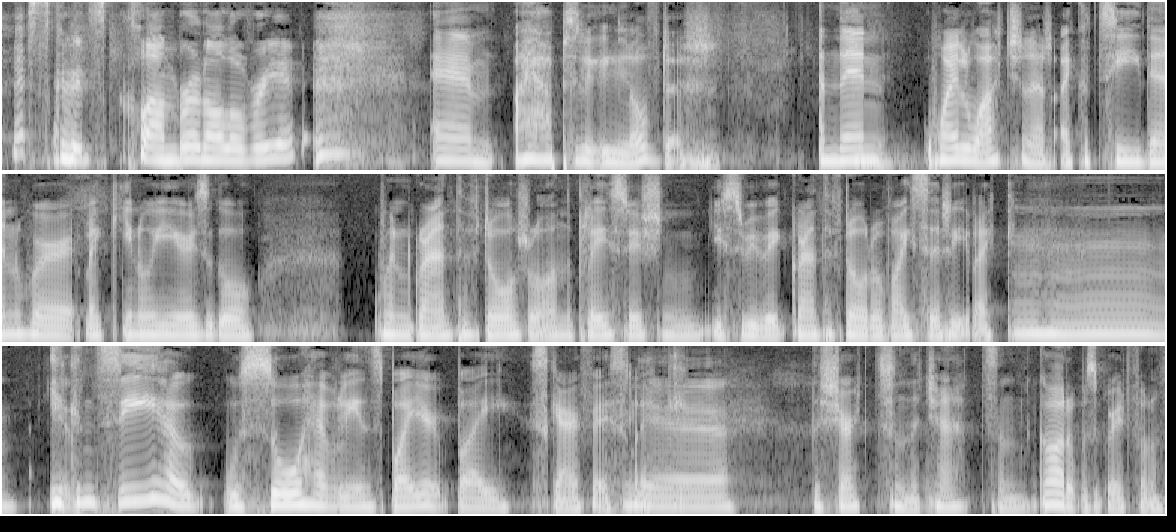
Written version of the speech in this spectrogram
Scouts clambering all over you. Um, I absolutely loved it. And then while watching it, I could see then where, like, you know, years ago when Grand Theft Auto on the PlayStation used to be big, Grand Theft Auto Vice City, like, Mm-hmm. you can see how it was so heavily inspired by Scarface, like yeah. the shirts and the chats. And God, it was a great film.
